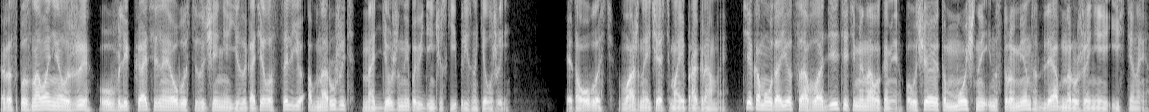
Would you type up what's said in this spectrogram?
Распознавание лжи – увлекательная область изучения языка тела с целью обнаружить надежные поведенческие признаки лжи. Эта область – важная часть моей программы. Те, кому удается овладеть этими навыками, получают мощный инструмент для обнаружения истины.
